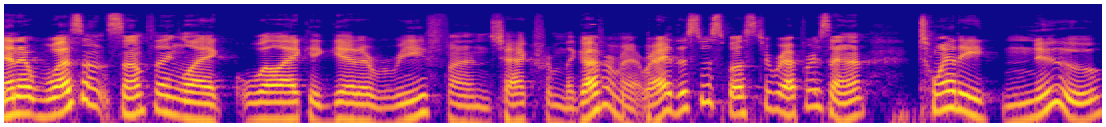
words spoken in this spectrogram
And it wasn't something like, well, I could get a refund check from the government, right? This was supposed to represent 20 new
